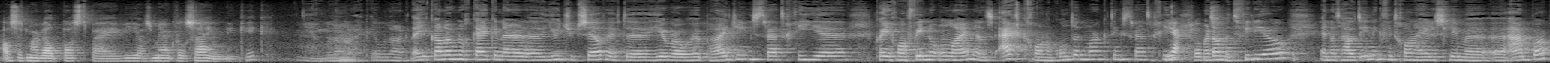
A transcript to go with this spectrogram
als het maar wel past bij wie je als merk wil zijn, denk ik belangrijk, heel belangrijk. Nou, je kan ook nog kijken naar uh, YouTube zelf. Heeft de Hero Hub Hygiene strategie. Uh, kan je gewoon vinden online. En dat is eigenlijk gewoon een content marketing strategie. Ja, maar dan met video. En dat houdt in, ik vind het gewoon een hele slimme uh, aanpak.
